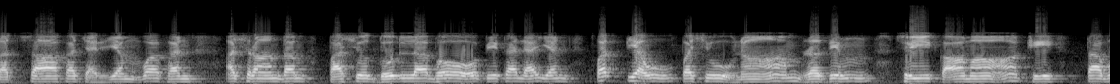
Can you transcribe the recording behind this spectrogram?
तत्साहचर्यं वहन्। अश्रान्तं पशुदुर्लभोऽपि कलयन् पत्यौ पशूनां रतिं श्रीकामाक्षि तव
